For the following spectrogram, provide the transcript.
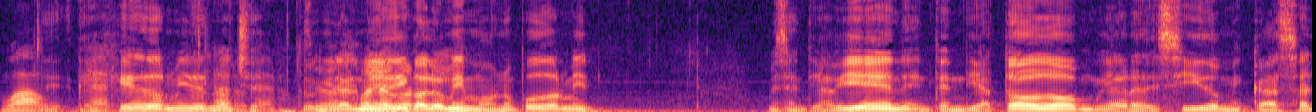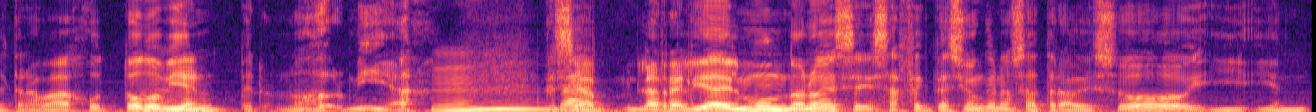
Wow, dejé de dormir de noche. Tuve que ir al médico a lo mismo, no puedo dormir me sentía bien, entendía todo, muy agradecido, mi casa, el trabajo, todo bien, pero no dormía. Mm, o sea, la realidad del mundo, ¿no? Es esa afectación que nos atravesó y, en,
